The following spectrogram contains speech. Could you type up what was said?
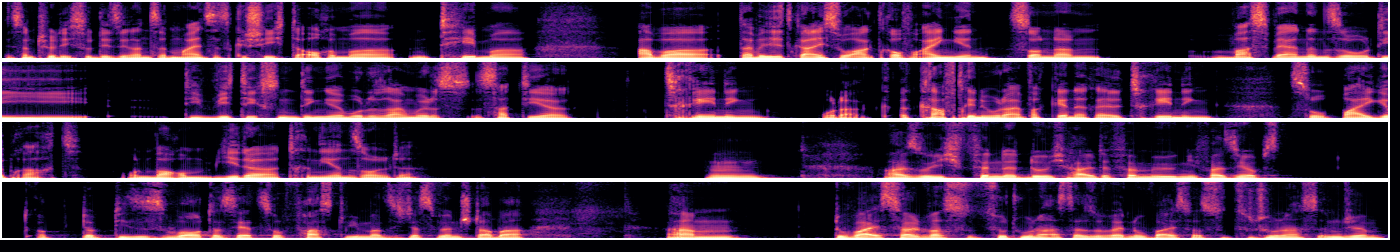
ist natürlich so diese ganze Mindset-Geschichte auch immer ein Thema. Aber da will ich jetzt gar nicht so arg drauf eingehen, sondern was wären denn so die, die wichtigsten Dinge, wo du sagen würdest, es hat dir Training oder Krafttraining oder einfach generell Training so beigebracht und warum jeder trainieren sollte? Mhm. Also ich finde Durchhaltevermögen, ich weiß nicht, ob, ob dieses Wort das jetzt so fasst, wie man sich das wünscht, aber ähm, du weißt halt, was du zu tun hast, also wenn du weißt, was du zu tun hast im Gym,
